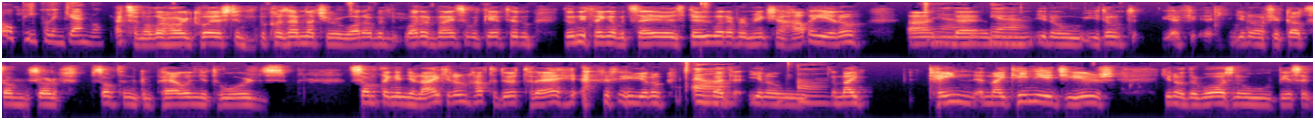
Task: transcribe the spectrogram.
or people in general? That's another hard question because I'm not sure what I would what advice I would give to them. The only thing I would say is do whatever makes you happy, you know. And Yeah, um, yeah. you know, you don't if you know if you've got some sort of something compelling you towards something in your life, you don't have to do it today. you know, Uh, but you know, in my teen in my teenage years, you know, there was no basic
